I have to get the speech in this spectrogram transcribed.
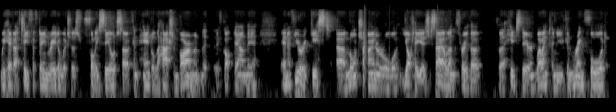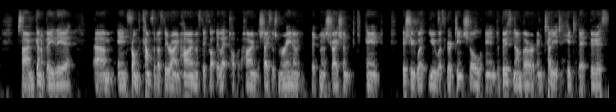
We have our T15 reader, which is fully sealed, so it can handle the harsh environment that they've got down there. And if you're a guest uh, launch owner or yachty as you sail in through the, the heads there in Wellington, you can ring forward, say, I'm going to be there. Um, and from the comfort of their own home, if they've got their laptop at home, the Chaffers Marina administration can issue with you with a credential and a berth number and tell you to head to that berth.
